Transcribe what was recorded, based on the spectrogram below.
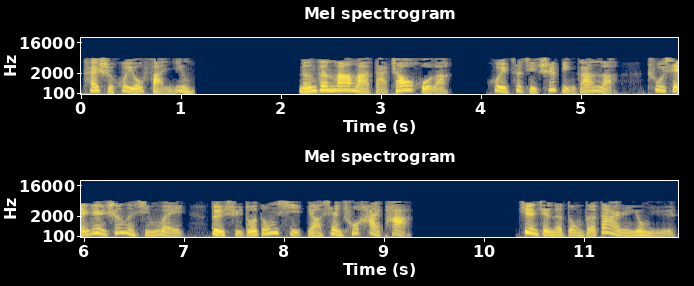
开始会有反应，能跟妈妈打招呼了，会自己吃饼干了。出现认生的行为，对许多东西表现出害怕，渐渐的懂得大人用语，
